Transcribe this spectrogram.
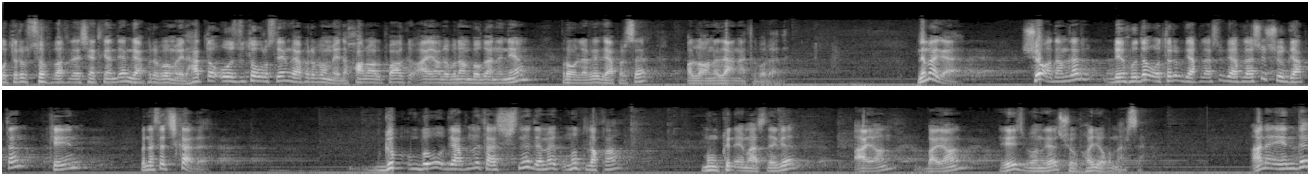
O'tirib suhbatlashayotganda ham gapirib bo'lmaydi. Hatto o'zi to'g'risida ham gapirib bo'lmaydi. Halol pok ayoli bilan bo'lganini ham birovlarga gapirsa allohni la'nati bo'ladi. Nimaga? Shu odamlar behuda o'tirib gaplashib gaplashib shu gapdan keyin bir narsa chiqadi. Bu gapni tashishni demak mutlaqo mumkin emasligi ayon bayon hech bunga shubha yo'q narsa. Ana endi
